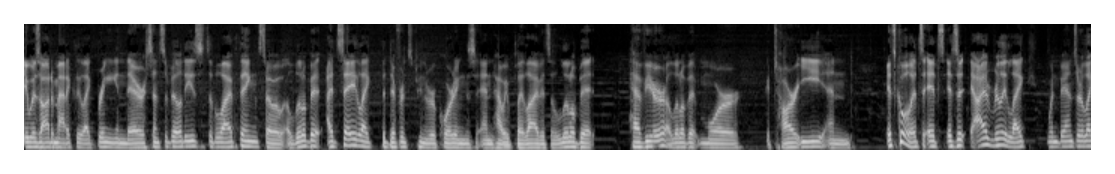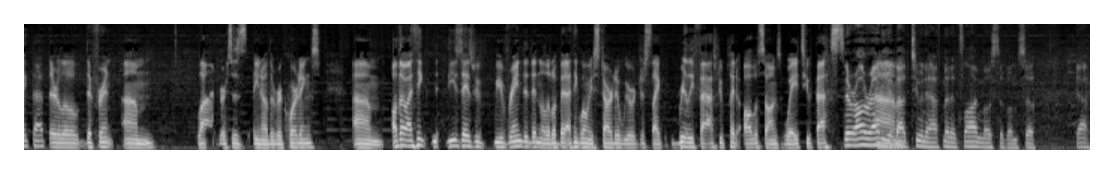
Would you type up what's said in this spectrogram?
it was automatically like bringing in their sensibilities to the live thing. So a little bit, I'd say like the difference between the recordings and how we play live, it's a little bit heavier, a little bit more guitar y, and it's cool. It's it's it's. A, I really like when bands are like that. They're a little different um, live versus you know the recordings. Um, although I think these days we've we've reined it in a little bit. I think when we started, we were just like really fast. We played all the songs way too fast. They're already Um, about two and a half minutes long, most of them. So, yeah.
